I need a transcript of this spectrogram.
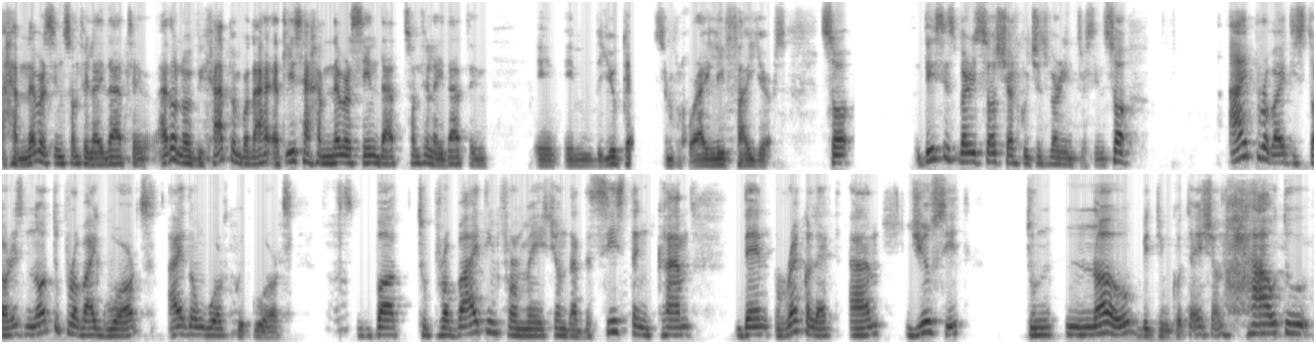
I have never seen something like that. I don't know if it happened, but I, at least I have never seen that something like that in in, in the UK example, where I live five years. So this is very social, which is very interesting. So I provide stories not to provide words. I don't work with words, but to provide information that the system can then recollect and use it to know, between quotation, how to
